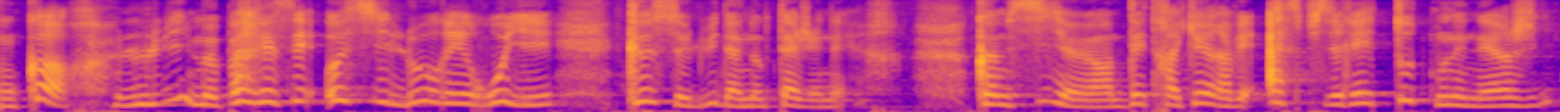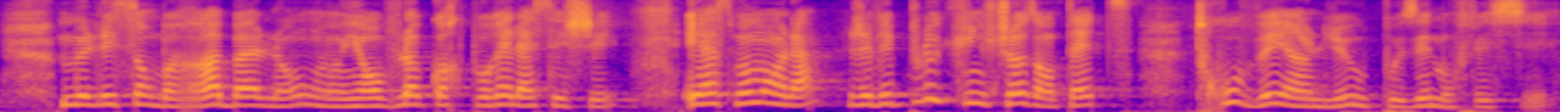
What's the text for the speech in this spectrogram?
mon corps, lui, me paraissait aussi lourd et rouillé que celui d'un octogénaire. Comme si euh, un détraqueur avait aspiré toute mon énergie, me laissant bras ballants et enveloppe corporelle asséchée. Et à ce moment-là, j'avais plus qu'une chose en tête trouver un lieu où poser mon fessier.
